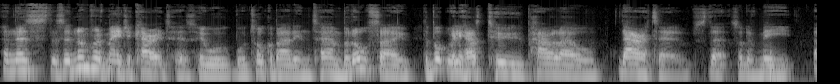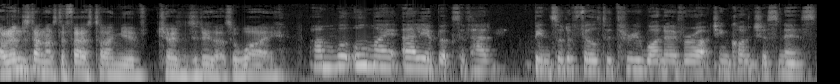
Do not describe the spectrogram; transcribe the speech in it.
And there's there's a number of major characters who we'll, we'll talk about in turn, but also the book really has two parallel narratives that sort of meet. I understand that's the first time you've chosen to do that, so why? Um, well, all my earlier books have had been sort of filtered through one overarching consciousness,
